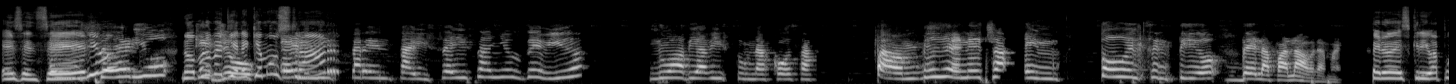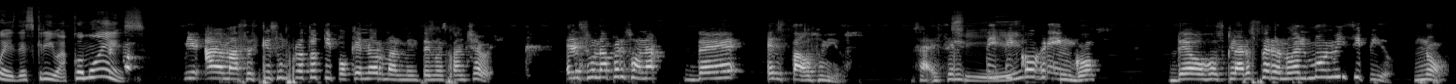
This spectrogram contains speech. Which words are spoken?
¿Es en serio? ¿En serio? No, pero me tiene que En mostrar. mis 36 años de vida no había visto una cosa tan bien hecha en todo el sentido de la palabra, Mari. Pero describa, pues, describa. ¿Cómo es? Mira, Además es que es un prototipo que normalmente no es tan chévere. Es una persona de Estados Unidos. O sea, es el Sí. típico gringo de ojos claros, pero no el mono insípido, no.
